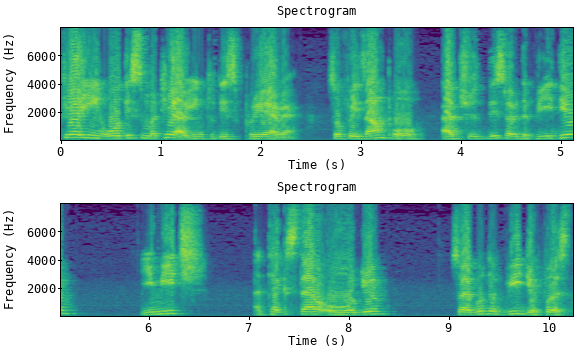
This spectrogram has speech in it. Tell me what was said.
fill in all this material into this pre area. So for example, I choose this way the video, image, and textile or audio. So I go to video first.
